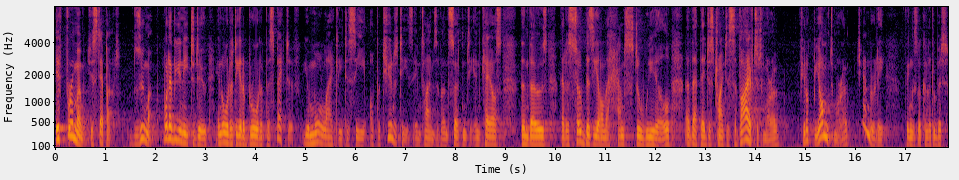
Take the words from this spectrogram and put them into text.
If for a moment you step out zoom up, whatever you need to do in order to get a broader perspective, you're more likely to see opportunities in times of uncertainty and chaos than those that are so busy on the hamster wheel uh, that they're just trying to survive to tomorrow. If you look beyond tomorrow, generally things look a little bit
